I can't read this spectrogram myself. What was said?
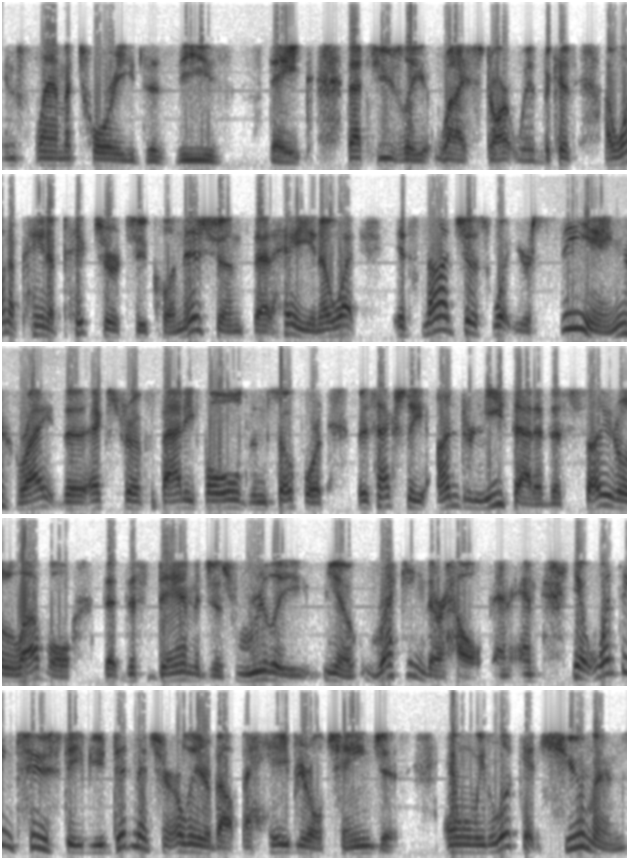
inflammatory disease state. That's usually what I start with because I want to paint a picture to clinicians that, hey, you know what? It's not just what you're seeing, right? The extra fatty folds and so forth, but it's actually underneath that at the cellular level that this damage is really, you know, wrecking their health. And, and, you know, one thing too, Steve, you did mention earlier about behavioral changes. And when we look at humans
